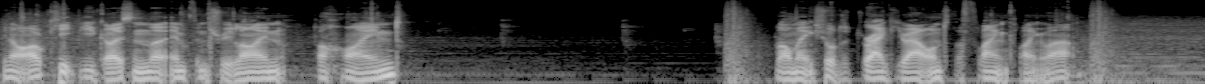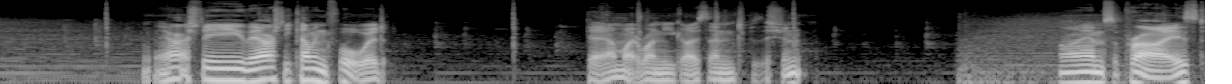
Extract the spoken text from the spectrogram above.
you know, I'll keep you guys in the infantry line behind. But I'll make sure to drag you out onto the flank like that. They're actually they're actually coming forward. Okay, I might run you guys then into position. I am surprised.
